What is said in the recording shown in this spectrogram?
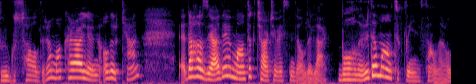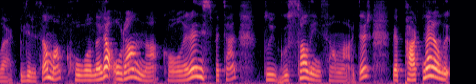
duygusaldır ama kararlarını alırken e, daha ziyade mantık çerçevesinde alırlar. Boğaları da mantıklı insanlar olarak biliriz ama kovalara oranla, kovalara nispeten duygusal insanlardır ve partner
